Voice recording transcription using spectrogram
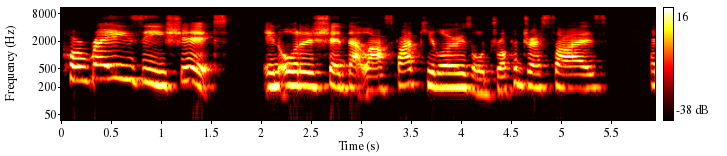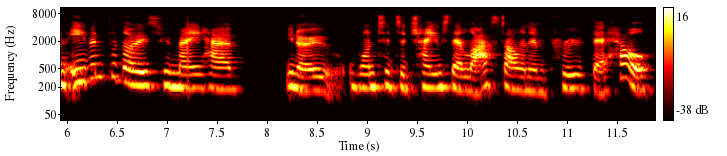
crazy shit in order to shed that last five kilos or drop a dress size. And even for those who may have, you know, wanted to change their lifestyle and improve their health,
